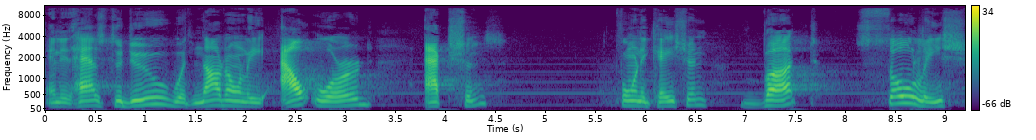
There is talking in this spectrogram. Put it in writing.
And it has to do with not only outward actions, fornication, but soulish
